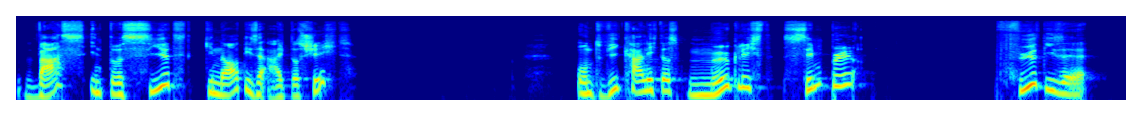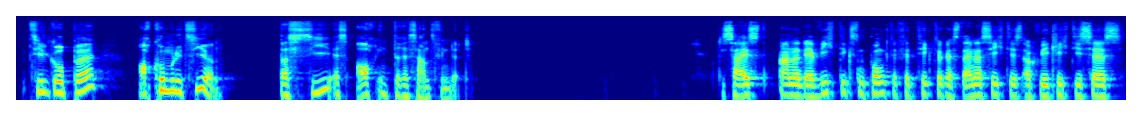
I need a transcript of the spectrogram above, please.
was interessiert genau diese Altersschicht und wie kann ich das möglichst simpel für diese Zielgruppe auch kommunizieren, dass sie es auch interessant findet. Das heißt, einer der wichtigsten Punkte für TikTok aus deiner Sicht ist auch wirklich dieses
